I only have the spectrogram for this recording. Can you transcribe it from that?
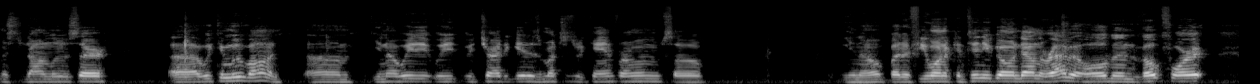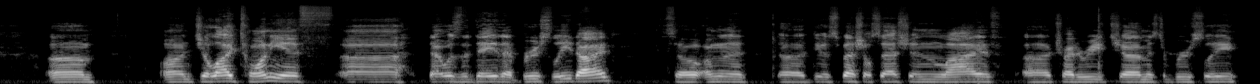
Mr. Don Lewis there uh, we can move on. Um, you know, we, we, we try to get as much as we can from him. So, you know, but if you want to continue going down the rabbit hole, then vote for it. Um, on July 20th, uh, that was the day that Bruce Lee died. So I'm going to uh, do a special session live, uh, try to reach uh, Mr. Bruce Lee.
